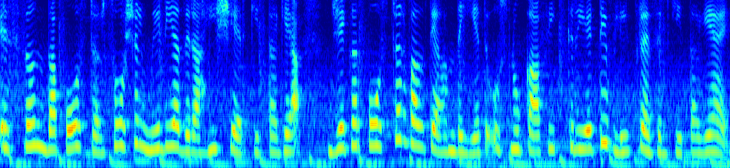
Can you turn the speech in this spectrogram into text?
ਇਸ ਫਿਲਮ ਦਾ ਪੋਸਟਰ ਸੋਸ਼ਲ ਮੀਡੀਆ ਦੇ ਰਾਹੀਂ ਸ਼ੇਅਰ ਕੀਤਾ ਗਿਆ। ਜੇਕਰ ਪੋਸਟਰ ਵੱਲ ਧਿਆਨ ਦਈਏ ਤਾਂ ਉਸ ਨੂੰ ਕਾਫੀ ਕ੍ਰੀਏਟਿਵਲੀ ਪ੍ਰੈਜ਼ੈਂਟ ਕੀਤਾ ਗਿਆ ਹੈ।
